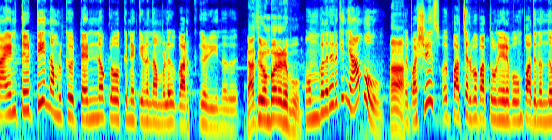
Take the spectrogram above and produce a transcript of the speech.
നയൻ തേർട്ടി നമ്മൾക്ക് ടെൻ ഓ ക്ലോക്കിനൊക്കെയാണ് നമ്മൾ വർക്ക് കഴിയുന്നത്. രാത്രി ഒമ്പത് വരെ പോകും ഒമ്പതരക്ക് ഞാൻ പോവും. പക്ഷേ ചിലപ്പോ പത്ത് മണി വരെ പോകും പതിനൊന്ന്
